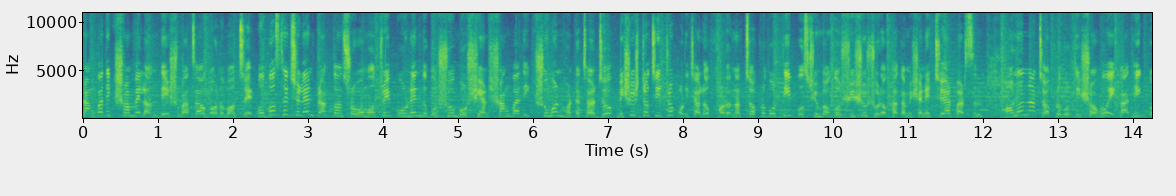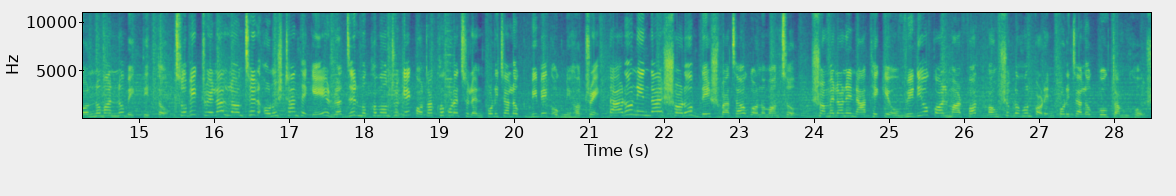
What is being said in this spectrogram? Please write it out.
সাংবাদিক সম্মেলন দেশ বাঁচাও গণমঞ্চের উপস্থিত ছিলেন প্রাক্তন শ্রমমন্ত্রী পূর্ণেন্দু বসু, বর্ষিয়ান সাংবাদিক সুমন ভট্টাচার্য, বিশিষ্ট চিত্র পরিচালক হরনাথ চক্রবর্তী, পশ্চিমবঙ্গ শিশু সুরক্ষা কমিশনের চেয়ারপারসন অনন্যা চক্রবর্তী সহ একাধিক গণ্যমান্য ব্যক্তিত্ব। ছবি ট্রেলার লঞ্চের অনুষ্ঠান থেকে রাজ্যের মুখ্যমন্ত্রীকে কটাক্ষ করেছিলেন পরিচালক বিবেক অগ্নিহোত্রে। তারও নিন্দায় সরব দেশ বাঁচাও গণমঞ্চ। সম্মেলনে না থেকেও ভিডিও কল মারফত অংশগ্রহণ করেন পরিচালক গৌতম ঘোষ।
